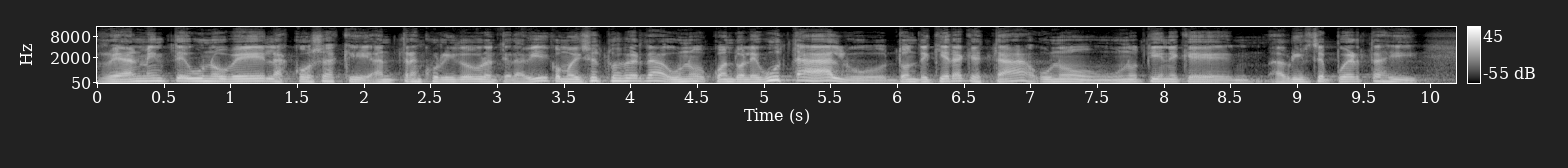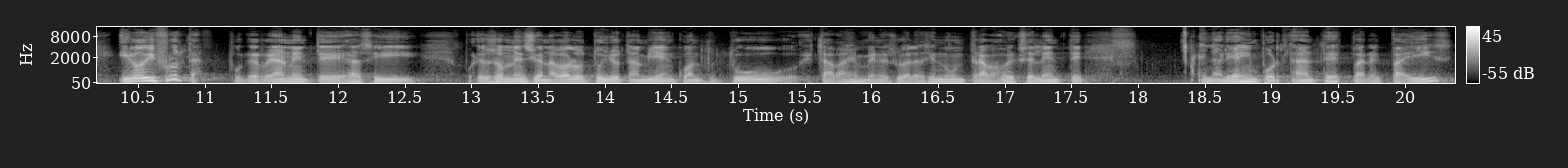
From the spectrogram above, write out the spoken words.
realmente uno ve las cosas que han transcurrido durante la vida y como dices tú es verdad, uno cuando le gusta algo, donde quiera que está, uno, uno tiene que abrirse puertas y, y lo disfruta, porque realmente es así. Por eso mencionaba lo tuyo también, cuando tú estabas en Venezuela haciendo un trabajo excelente en áreas importantes para el país,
